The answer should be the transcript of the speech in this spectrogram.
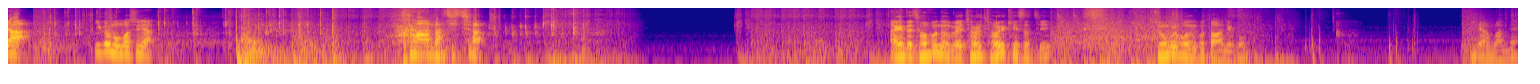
야! 이걸 못 맞추냐? 아, 나 진짜. 아, 근데 저분은 왜 저, 저렇게 있었지? 중을 보는 것도 아니고. 이게 안 맞네.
